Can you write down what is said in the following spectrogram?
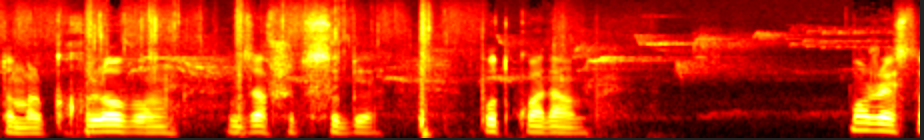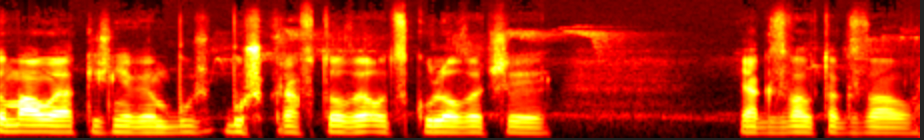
tą alkoholową, zawsze to sobie podkładam. Może jest to małe, jakieś nie wiem, bush- bushcraftowe, odskulowe, czy jak zwał, tak zwał.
